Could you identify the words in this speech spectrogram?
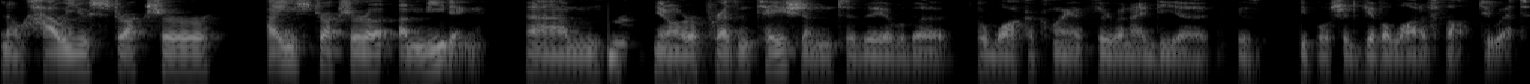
you know, how you structure, how you structure a, a meeting, um, mm-hmm. you know, or a presentation to be able to, to walk a client through an idea, I think is people should give a lot of thought to it.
